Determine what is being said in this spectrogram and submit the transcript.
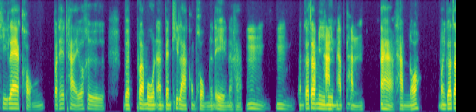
ที่แรกของ ประเทศไทยก็คือ เว็บประมูลอันเป็นที่รักของผมนั่นเองนะครับ อืม อืม มันก็ครับทันจะมีมีครับทัน อ่า ทันเนาะมันก็จะ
